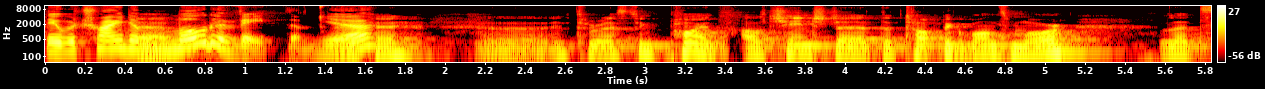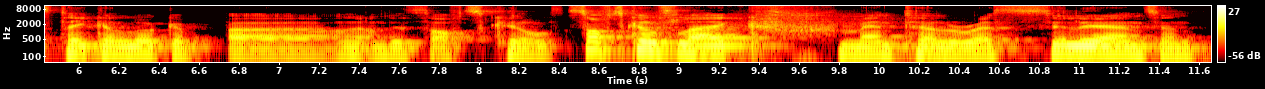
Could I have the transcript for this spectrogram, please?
They were trying to uh, motivate them yeah okay. uh, interesting point. I'll change the, the topic once more let's take a look at, uh, on the soft skills. Soft skills like mental resilience and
